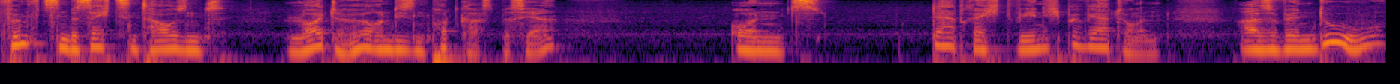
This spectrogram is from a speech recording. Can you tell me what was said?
15.000 bis 16.000 Leute hören diesen Podcast bisher. Und der hat recht wenig Bewertungen. Also wenn du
